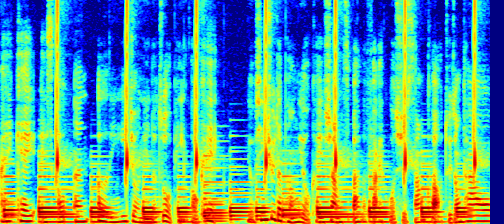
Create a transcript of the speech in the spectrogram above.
I K S O N 二零一九年的作品 OK，有兴趣的朋友可以上 Spotify 或是 SoundCloud 追踪他哦。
